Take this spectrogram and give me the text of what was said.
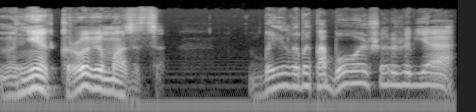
Мне кровью мазаться. Было бы побольше рыжевья,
